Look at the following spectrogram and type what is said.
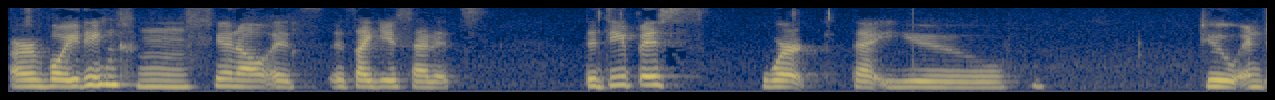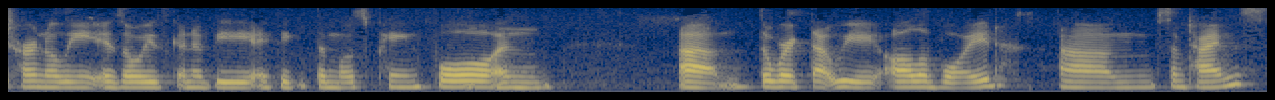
are avoiding. Mm. You know, it's it's like you said, it's the deepest work that you do internally is always going to be, I think, the most painful mm-hmm. and um, the work that we all avoid um, sometimes.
